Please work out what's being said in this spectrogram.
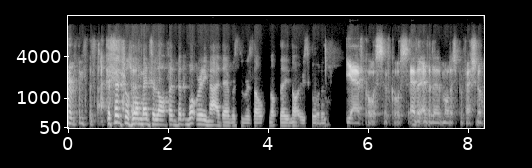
remember that. The Centrals one meant a lot, but but what really mattered there was the result, not the not who scored them. Yeah, of course, of course. Ever, ever the modest professional.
